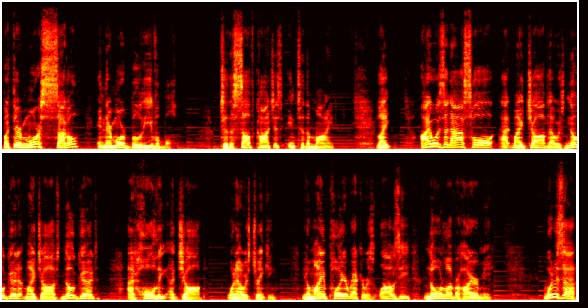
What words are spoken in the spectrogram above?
but they're more subtle and they're more believable to the self-conscious into the mind. Like, I was an asshole at my jobs. I was no good at my jobs, no good at holding a job when I was drinking. You know, my employer record was lousy. No one will ever hire me. What is a,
